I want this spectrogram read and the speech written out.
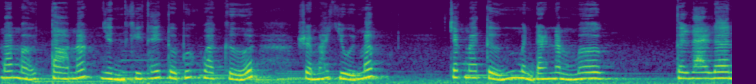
Má mở to mắt nhìn khi thấy tôi bước qua cửa, rồi má dụi mắt. Chắc má tưởng mình đang nằm mơ tôi la lên.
